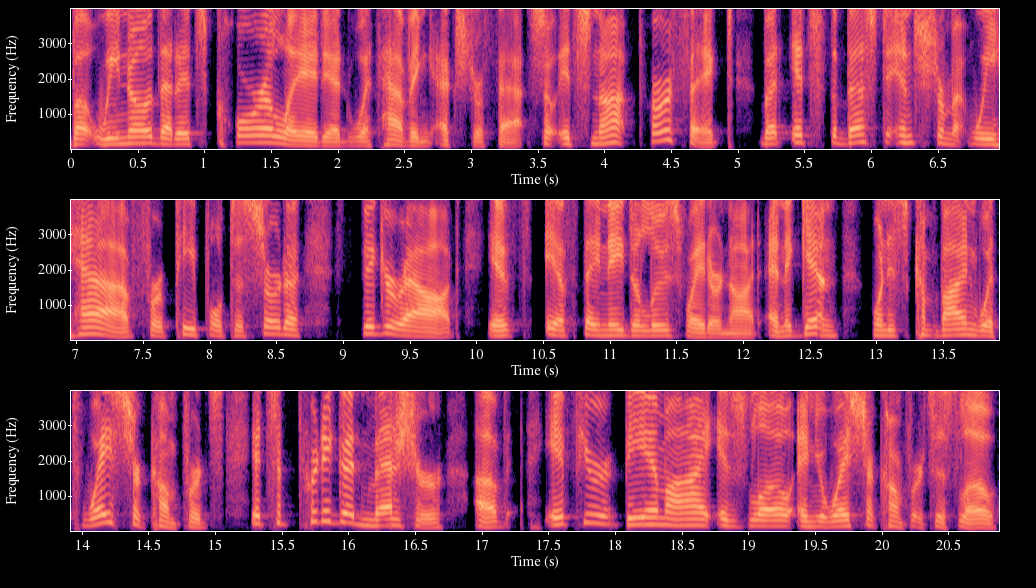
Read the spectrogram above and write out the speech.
but we know that it's correlated with having extra fat. So it's not perfect, but it's the best instrument we have for people to sort of figure out if if they need to lose weight or not. And again, when it's combined with waist circumference, it's a pretty good measure of if your BMI is low and your waist circumference is low,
